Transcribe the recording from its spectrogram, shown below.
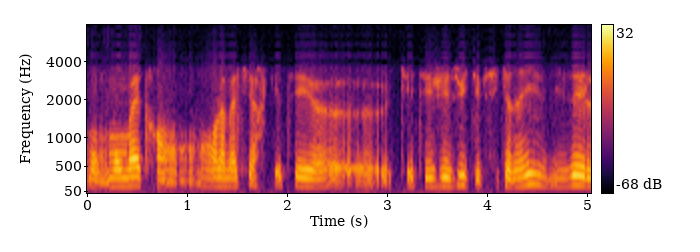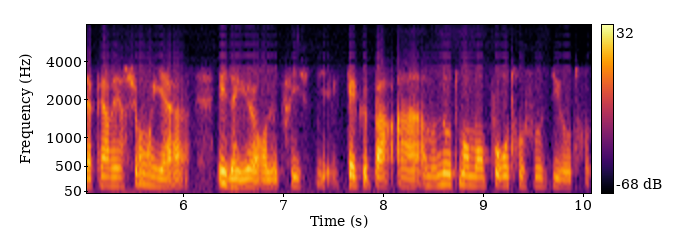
Mon, maître en, la matière, qui était, qui était jésuite et psychanalyste, disait la perversion, il y a, et d'ailleurs le Christ, quelque part, à un autre moment, pour autre chose, dit autre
